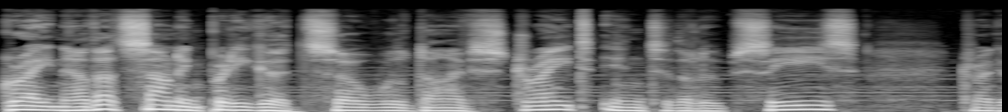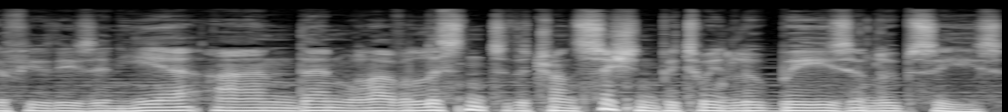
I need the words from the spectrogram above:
Great, now that's sounding pretty good. So we'll dive straight into the loop C's drag a few of these in here and then we'll have a listen to the transition between loop B's and loop C's.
